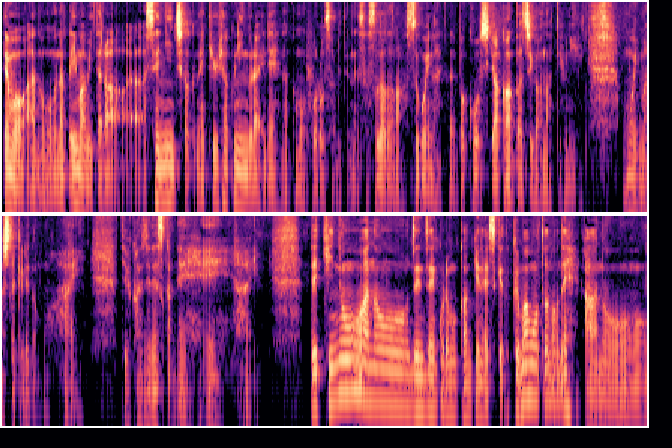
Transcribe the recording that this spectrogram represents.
でも、あの、なんか今見たら、1000人近くね、900人ぐらいね、なんかもうフォローされてるね、さすがだな、すごいな。やっぱ公式アカウントは違うなっていうふうに思いましたけれども、はい。っていう感じですかね。えーはい。で、昨日、あの、全然これも関係ないですけど、熊本のね、あの、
